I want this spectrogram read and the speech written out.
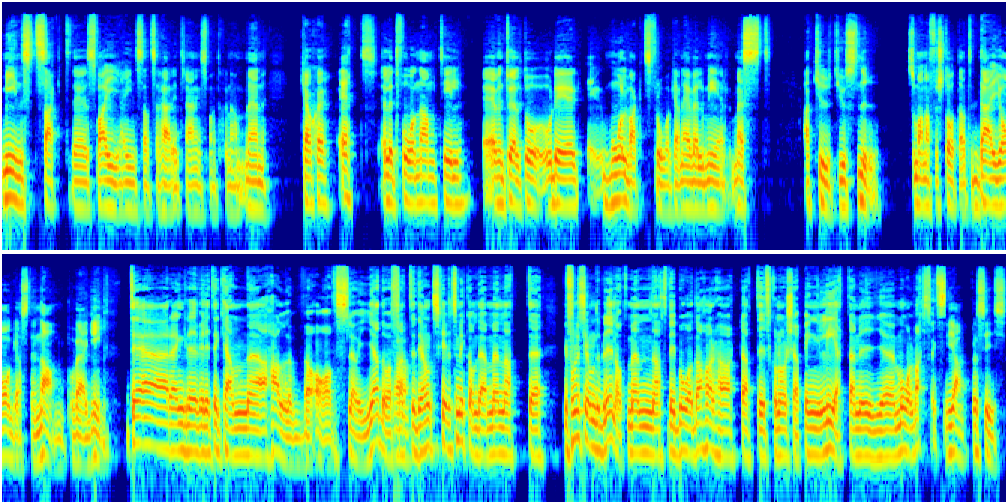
minst sagt eh, svajiga insatser här i träningsmatcherna. Men kanske ett eller två namn till eventuellt då. Och det, målvaktsfrågan är väl mer mest akut just nu. Så man har förstått att där jagas det namn på väg in. Det är en grej vi lite kan eh, halvavslöja då. För ja. det har inte skrivit så mycket om det. Men att, eh, vi får se om det blir något. Men att vi båda har hört att IFK Norrköping letar ny målvakt. Faktiskt. Ja, precis.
